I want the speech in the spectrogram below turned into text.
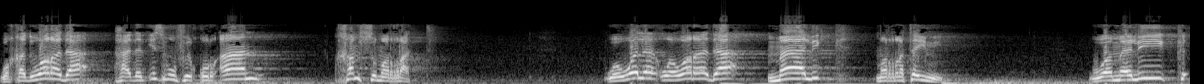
وقد ورد هذا الاسم في القرآن خمس مرات. وورد مالك مرتين. ومليك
